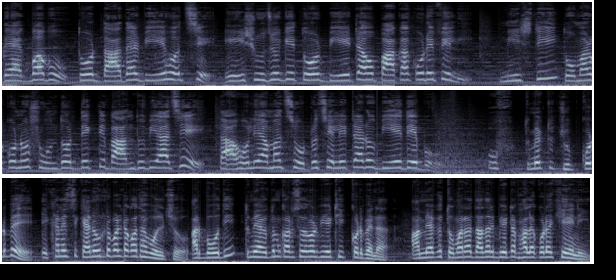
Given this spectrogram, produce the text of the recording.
দেখ বাবু, তোর দাদার বিয়ে হচ্ছে। এই সুযোগে তোর বিয়েটাও পাকা করে ফেলি। মিষ্টি, তোমার কোনো সুন্দর দেখতে বান্ধবী আছে? তাহলে আমার ছোট ছেলেটারও বিয়ে দেব। উফ, তুমি একটু চুপ করবে? এখানে এসে কেন উল্টোপাল্টা কথা বলছো? আর বৌদি, তুমি একদম কারোর সাথে আমার বিয়ে ঠিক করবে না। আমি আগে তোমার আর দাদার বিয়েটা ভালো করে খেয়ে নিই।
